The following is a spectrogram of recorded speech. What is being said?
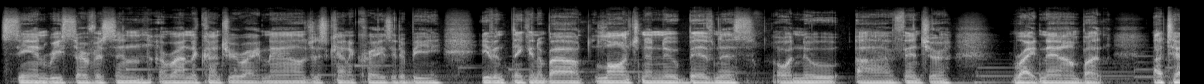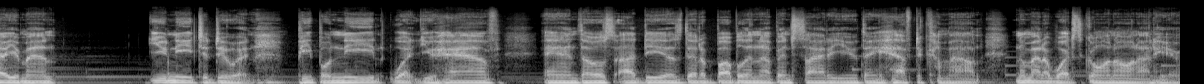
seeing resurfacing around the country right now. Just kind of crazy to be even thinking about launching a new business or a new uh, venture right now. But I tell you, man, you need to do it. People need what you have, and those ideas that are bubbling up inside of you, they have to come out no matter what's going on out here.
